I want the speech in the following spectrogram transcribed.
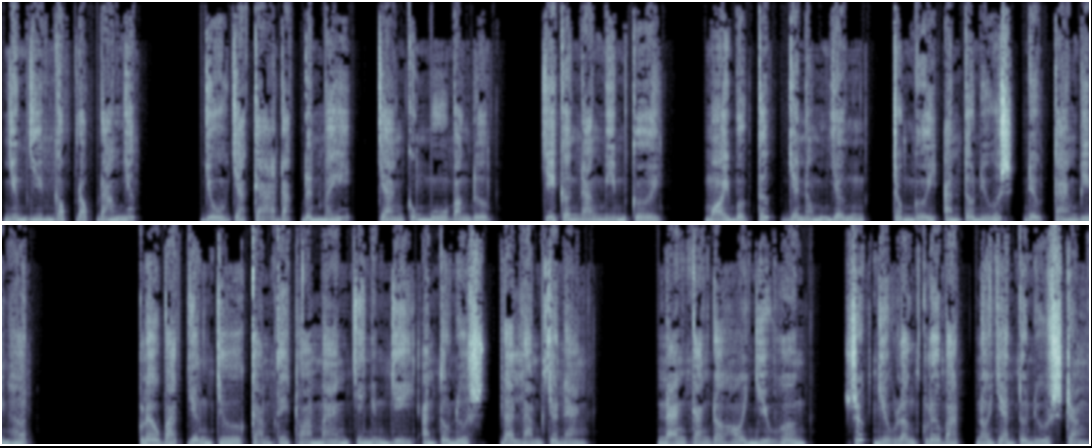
những viên ngọc độc đáo nhất. Dù giá cả đắt đến mấy, chàng cũng mua bằng được. Chỉ cần nàng mỉm cười, mọi bực tức và nóng giận trong người Antonius đều tan biến hết. Cleopat vẫn chưa cảm thấy thỏa mãn với những gì Antonius đã làm cho nàng. Nàng càng đòi hỏi nhiều hơn, rất nhiều lần Cleopat nói với Antonius rằng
